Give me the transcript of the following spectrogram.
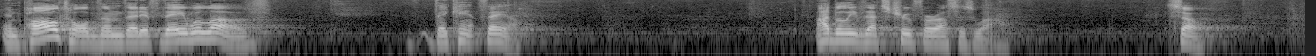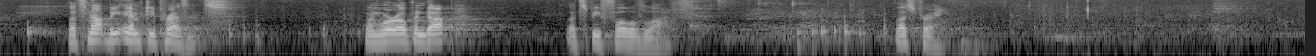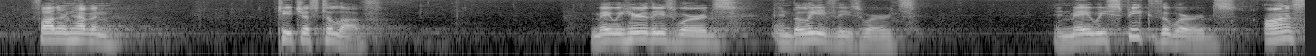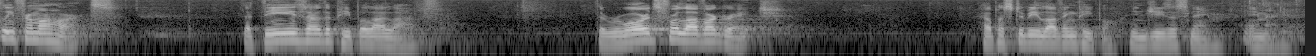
And Paul told them that if they will love, they can't fail. I believe that's true for us as well. So, let's not be empty presents. When we're opened up, let's be full of love. Let's pray. Father in heaven, teach us to love. May we hear these words and believe these words. And may we speak the words honestly from our hearts that these are the people I love. The rewards for love are great. Help us to be loving people. In Jesus' name, amen.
